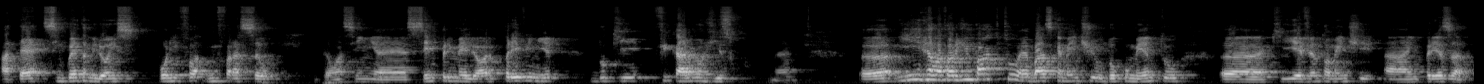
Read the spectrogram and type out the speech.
até 50 milhões por infração. Então, assim, é sempre melhor prevenir do que ficar no risco. Né? Uh, e relatório de impacto é basicamente o documento uh, que eventualmente a empresa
